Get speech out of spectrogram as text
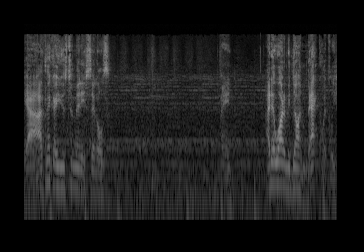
Yeah, I think I used too many sigils. I mean, I didn't want to be done that quickly.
